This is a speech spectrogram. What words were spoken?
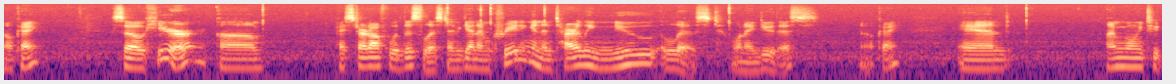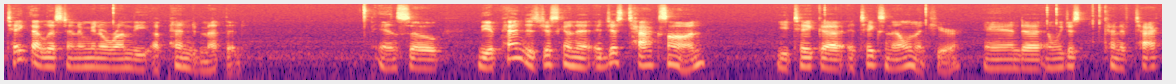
Okay, so here um, I start off with this list, and again I'm creating an entirely new list when I do this. Okay, and I'm going to take that list and I'm going to run the append method. And so the append is just gonna, it just tacks on. You take a, it takes an element here, and uh, and we just kind of tack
